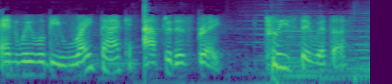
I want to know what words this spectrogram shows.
and we will be right back after this break. Please stay with us.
